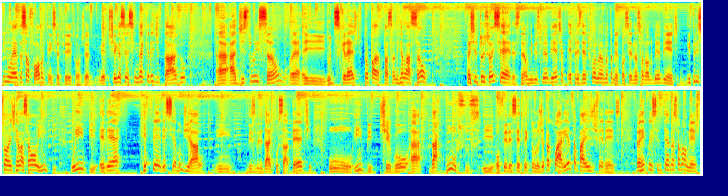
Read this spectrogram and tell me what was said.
E não é dessa forma que tem que ser feito, Rogério. Chega a ser assim, inacreditável a, a destruição é, e o descrédito que estão pa- passando em relação a instituições sérias. Né? O ministro do Meio Ambiente é, é presidente do CONAMA também, o Conselho Nacional do Meio Ambiente. E principalmente em relação ao INPE. O INPE, ele é referência mundial em visibilidade por satélite. O INPE chegou a dar cursos e oferecer tecnologia para 40 países diferentes. Então é reconhecido internacionalmente.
